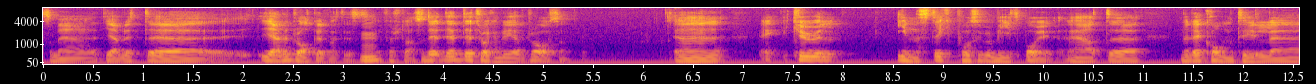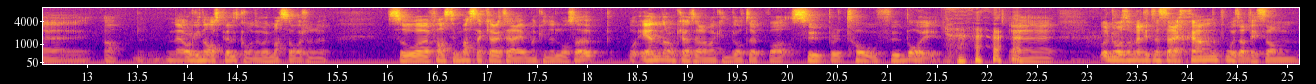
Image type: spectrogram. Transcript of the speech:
Som är ett jävligt, eh, jävligt bra spel faktiskt. Mm. Första. Så det, det, det tror jag kan bli jävligt bra också. Eh, kul instick på Super Meat Boy är att eh, när det kom till, eh, ja, när originalspelet kom, det var ju massa år sedan nu. Så fanns det massa karaktärer man kunde låsa upp. Och en av de karaktärerna man kunde låsa upp var Super Tofu Boy. eh, och då som en liten så här skämt mot att liksom,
